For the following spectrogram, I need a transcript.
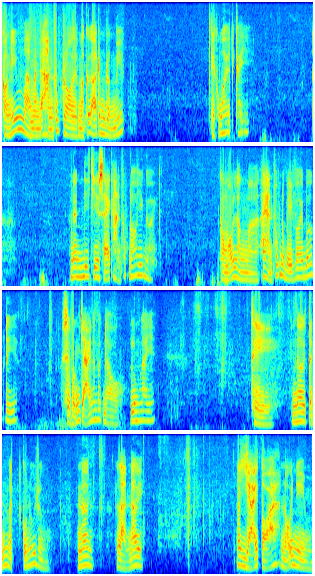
Còn nếu mà mình đã hạnh phúc rồi mà cứ ở trong rừng miết, thì cũng hơi ích kỷ. Nên đi chia sẻ cái hạnh phúc đó với người còn mỗi lần mà thấy hạnh phúc nó bị vơi bớt đi sự vững chãi nó bắt đầu lung lay thì nơi tĩnh mịch của núi rừng nên là nơi nó giải tỏa nỗi niềm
